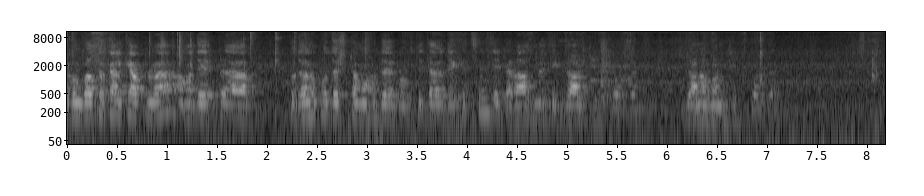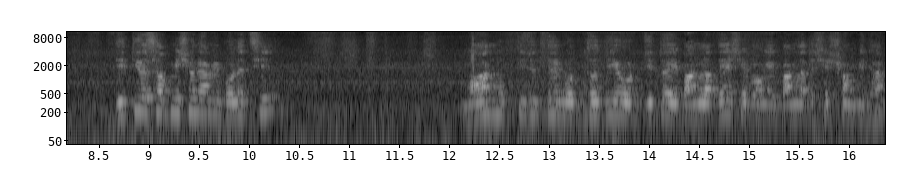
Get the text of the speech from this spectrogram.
এবং গতকালকে আপনারা আমাদের প্রধান উপদেষ্টা মহোদয়ের বক্তৃতাও দেখেছেন যে এটা রাজনৈতিক দল ঠিক করবেন জনগণ ঠিক করবেন দ্বিতীয় সাবমিশনে আমি বলেছি, মহান মুক্তিযুদ্ধের মধ্য দিয়ে অর্জিত এই বাংলাদেশ এবং এই বাংলাদেশের সংবিধান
